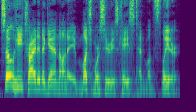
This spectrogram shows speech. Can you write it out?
So he tried it again on a much more serious case 10 months later.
